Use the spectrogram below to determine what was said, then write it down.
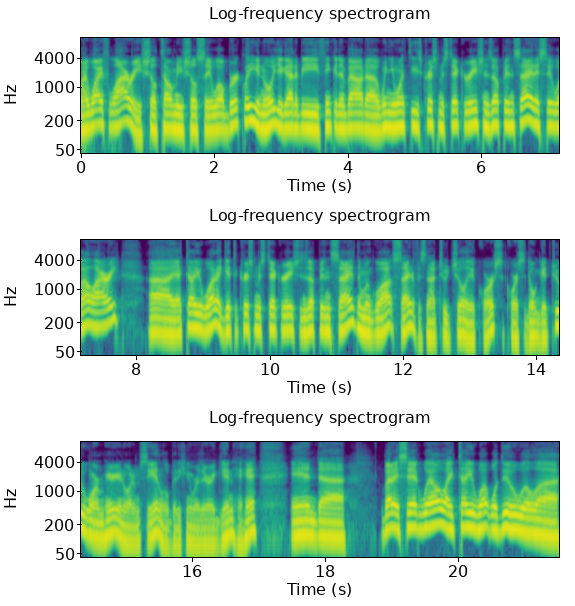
my wife Larry, she'll tell me, she'll say, "Well, Berkeley, you know, you got to be thinking about when you want these Christmas decorations up inside." I say, "Well, Larry, uh, I tell you what, I get the Christmas decorations up inside, then we'll go outside if it's not too chilly, of course. Of course, it don't get too warm here. You know what I'm saying? A little bit of humor there again. and, uh, but I said, well, I tell you what we'll do. We'll, uh,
